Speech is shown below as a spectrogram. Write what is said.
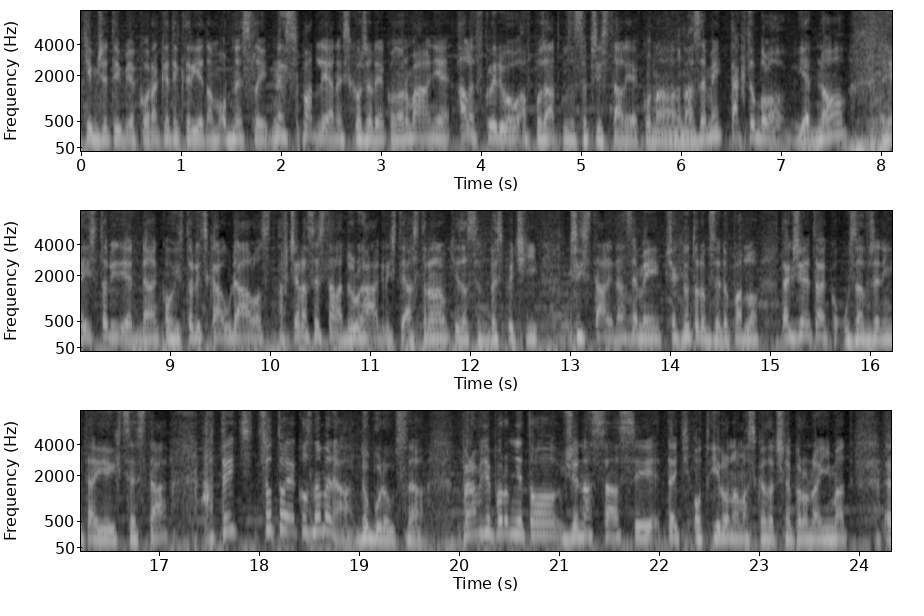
tím, že ty jako rakety, které je tam odnesly, nespadly a neschořely jako normálně, ale v klidu a v pořádku zase přistály jako na, na zemi. Tak to bylo jedno, histori, jedna jako historická událost. A včera se stala druhá, když ty astronauti zase v bezpečí přistáli na zemi, všechno to dobře dopadlo, takže je to jako uzavřený ta jejich cesta. A teď, co to jako znamená do budoucna? Pravděpodobně to, že NASA si teď od Ilona Maska začne pronajímat eh,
